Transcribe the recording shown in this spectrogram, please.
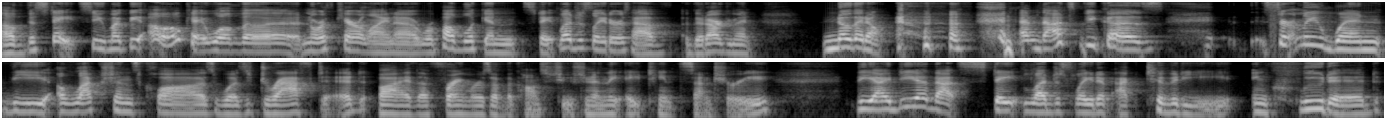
of the state. So you might be, oh, okay, well, the North Carolina Republican state legislators have a good argument. No, they don't. and that's because certainly when the elections clause was drafted by the framers of the Constitution in the 18th century, the idea that state legislative activity included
